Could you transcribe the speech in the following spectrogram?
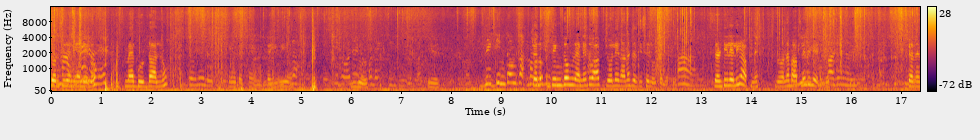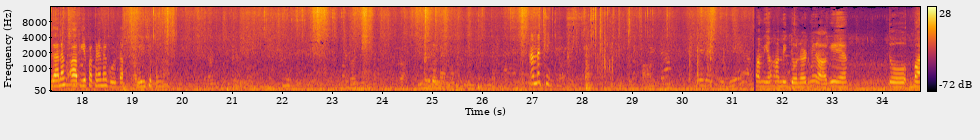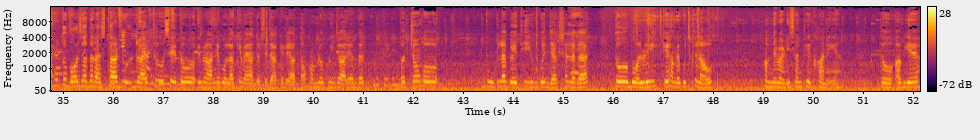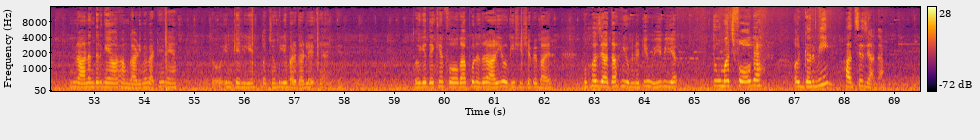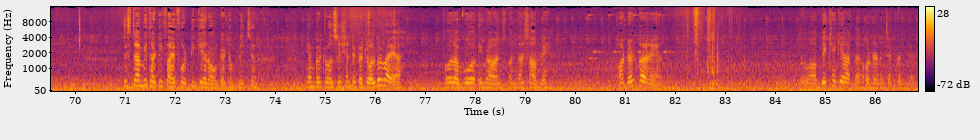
कौन सी लेनी है? ले लो। मैं गुड़ डाल लूँ। ये देखें मकई भी है। चलो डिंग डोंग रहने दो आप। जो लेना ना, जल्दी से लो, चलो हाँ ले ली आपने? रोनब आपने भी ले लिया। चले जाना, आप ये पकड़े, मैं गुड़ डाल मेरी शक्ल ना इधर मैंगो I'm हम यहाँ मैकडोनल्ड में आ गए हैं। तो बाहर तो बहुत ज़्यादा रश था ड्राइव थ्रू से। तो इमरान ने बोला कि मैं अंदर से जाके ले आता हूँ। हम लोग नहीं जा रहे अंदर। बच्चों को भूख लग गई थी, उनको इंजेक्शन लगा। तो बोल रही कि हमें कुछ खिलाओ। हमने मेडिसन फिर खानी है। तो अब ये इमरान अंदर गए और हम गाड़ी में बैठे हुए हैं। तो इनके लिए, बच्चों के लिए बर्गर लेके आएँगे। तो ये देखें फोग आपको नज़र आ रही होगी शीशे पे बाहर। बहुत ज़्यादा ह्यूमिडिटी हुई भी है। टू मच फोग है। और गर्मी हद से ज़्यादा। इस टाइम भी 35 40 के अराउंड है टेम्परेचर यहाँ पेट्रोल स्टेशन पे पेट्रोल भरवाया। और अब वो इमरान अंदर सामने ऑर्डर कर रहे हैं। तो आप देखें क्या आता है ऑर्डर में चेक करते हैं।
